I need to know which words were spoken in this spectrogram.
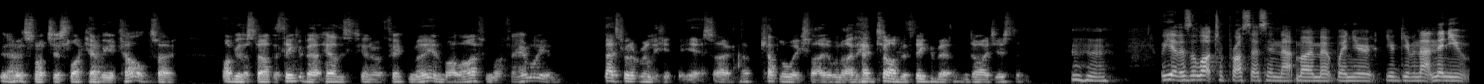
You know, it's not just like having a cold. So I've got to start to think about how this is going to affect me and my life and my family. And that's when it really hit me. Yeah. So a couple of weeks later, when I'd had time to think about it and digest it. Mm-hmm. Well, yeah, there's a lot to process in that moment when you're you're given that, and then you,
